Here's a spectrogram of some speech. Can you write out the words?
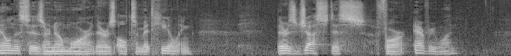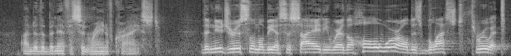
Illnesses are no more. There is ultimate healing. There is justice for everyone under the beneficent reign of Christ. The New Jerusalem will be a society where the whole world is blessed through it.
